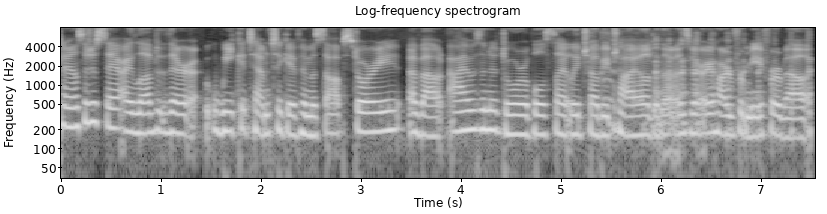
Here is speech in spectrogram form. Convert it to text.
Can I also just say I loved their weak attempt to give him a sob story about I was an adorable, slightly chubby child, and that was very hard for me for about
